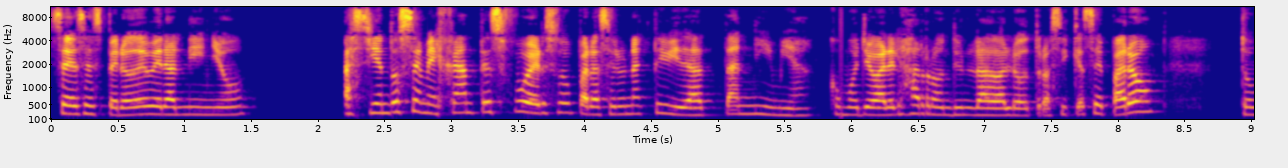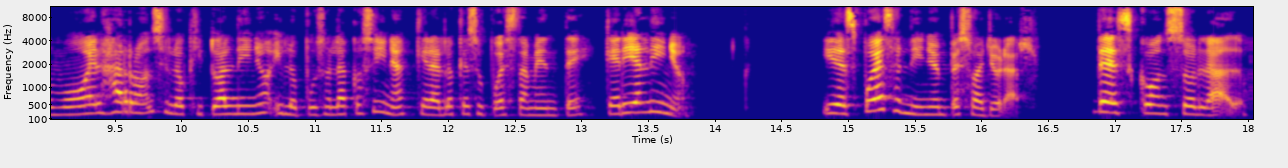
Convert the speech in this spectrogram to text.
Se desesperó de ver al niño haciendo semejante esfuerzo para hacer una actividad tan nimia como llevar el jarrón de un lado al otro, así que se paró, tomó el jarrón, se lo quitó al niño y lo puso en la cocina, que era lo que supuestamente quería el niño. Y después el niño empezó a llorar desconsolado.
